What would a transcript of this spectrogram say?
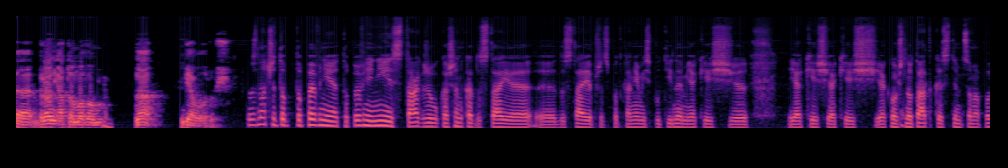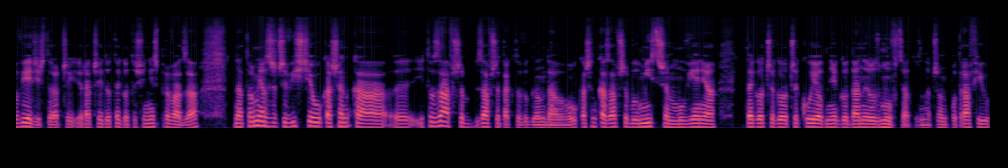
e, broń atomową na Białoruś. To znaczy, to, to, pewnie, to pewnie nie jest tak, że Łukaszenka dostaje, e, dostaje przed spotkaniami z Putinem jakieś e, jakieś, jakieś, jakąś notatkę z tym, co ma powiedzieć. To raczej, raczej do tego to się nie sprowadza. Natomiast rzeczywiście Łukaszenka, y, i to zawsze, zawsze tak to wyglądało, Łukaszenka zawsze był mistrzem mówienia tego, czego oczekuje od niego dany rozmówca. To znaczy on potrafił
